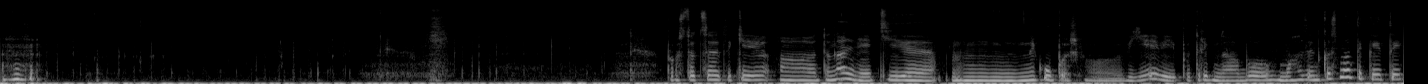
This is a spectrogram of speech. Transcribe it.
Просто це такі а, тональні, які не купиш в Єві, і потрібно або в магазин косметики йти,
